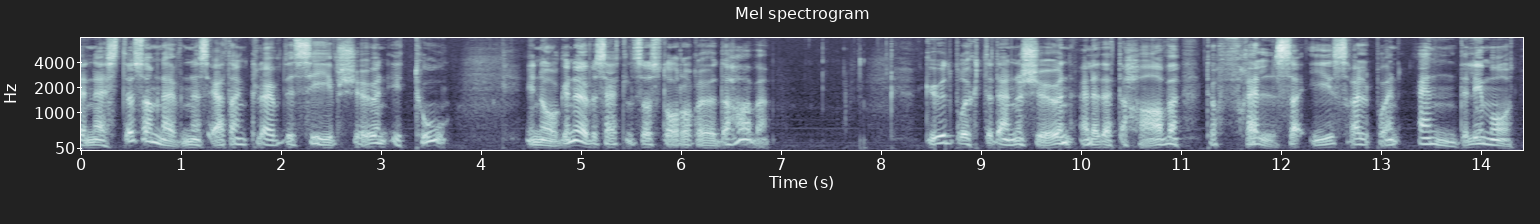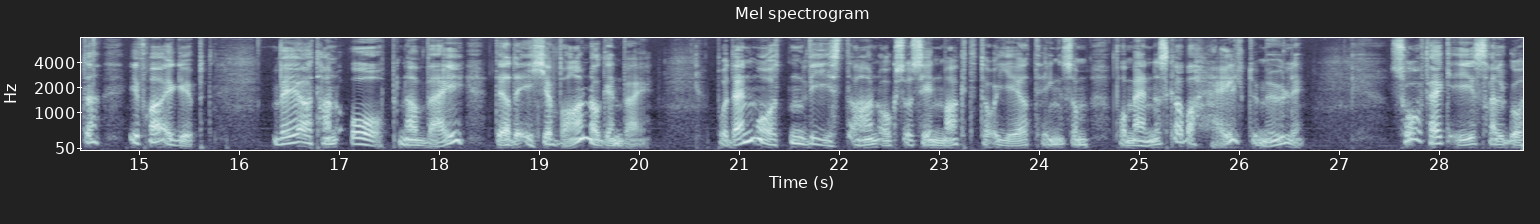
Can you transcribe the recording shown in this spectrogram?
Det neste som nevnes, er at han kløvde Sivsjøen i to. I noen oversettelser står det Rødehavet. Gud brukte denne sjøen, eller dette havet, til å frelse Israel på en endelig måte ifra Egypt, ved at han åpna vei der det ikke var noen vei. På den måten viste han også sin makt til å gjøre ting som for mennesker var helt umulig. Så fikk Israel gå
